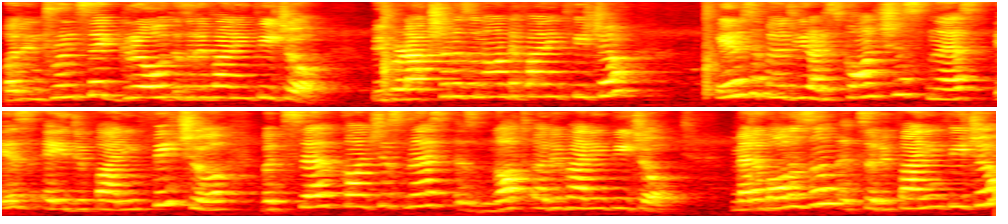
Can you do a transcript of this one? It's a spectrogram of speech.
but intrinsic growth is a defining feature. Reproduction is a non-defining feature. Irritability, that is consciousness, is a defining feature, but self-consciousness is not a defining feature. Metabolism, it's a defining feature,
